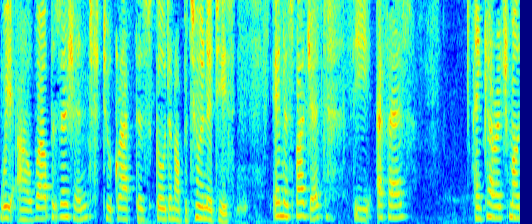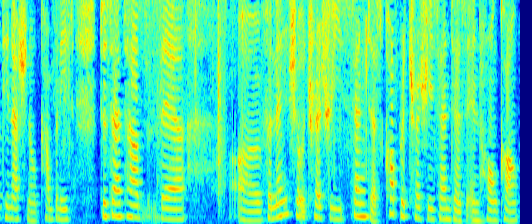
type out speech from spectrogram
we are well positioned to grab these golden opportunities. In this budget, the FS encourage multinational companies to set up their uh, financial treasury centers, corporate treasury centers in Hong Kong.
